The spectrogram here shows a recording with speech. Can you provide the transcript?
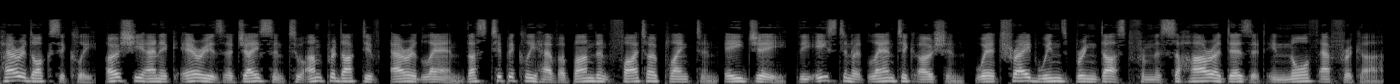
Paradoxically, oceanic areas adjacent to unproductive, arid land thus typically have abundant phytoplankton e.g., the eastern Atlantic Ocean, where trade winds bring dust from the Sahara Desert in North Africa,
